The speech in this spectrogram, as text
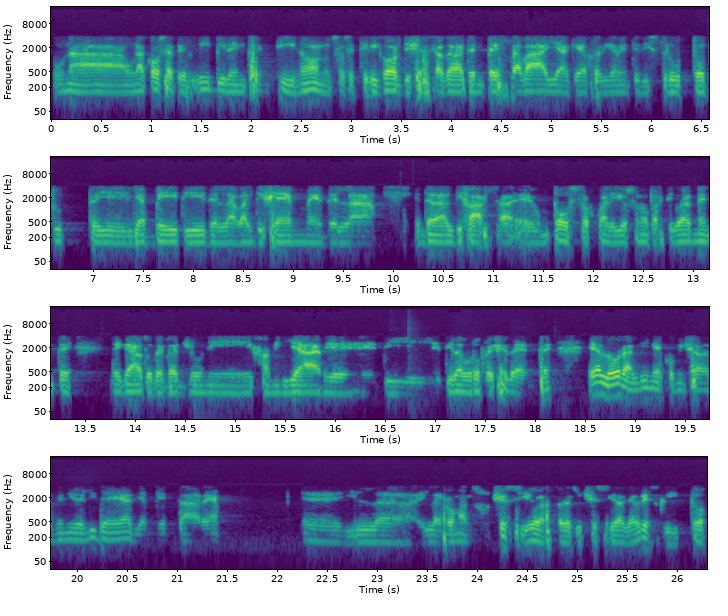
una, una, cosa terribile in Trentino, non so se ti ricordi c'è stata la tempesta Vaia che ha praticamente distrutto tutti gli abeti della Val di Fiemme e della, Val di Fassa, è un posto al quale io sono particolarmente legato per ragioni familiari e di, di lavoro precedente. E allora lì mi è cominciata a venire l'idea di ambientare eh, il, il, romanzo successivo, la storia successiva che avrei scritto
